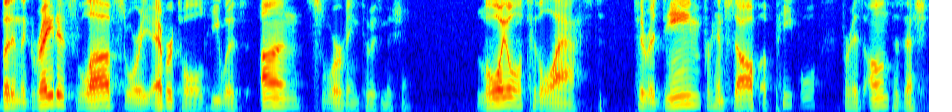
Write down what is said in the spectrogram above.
But in the greatest love story ever told, he was unswerving to his mission. Loyal to the last. To redeem for himself a people for his own possession.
